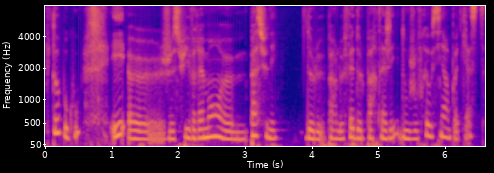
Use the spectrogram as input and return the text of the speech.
plutôt beaucoup, et euh, je suis vraiment passionnée par le fait de le partager. Donc je vous ferai aussi un podcast.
